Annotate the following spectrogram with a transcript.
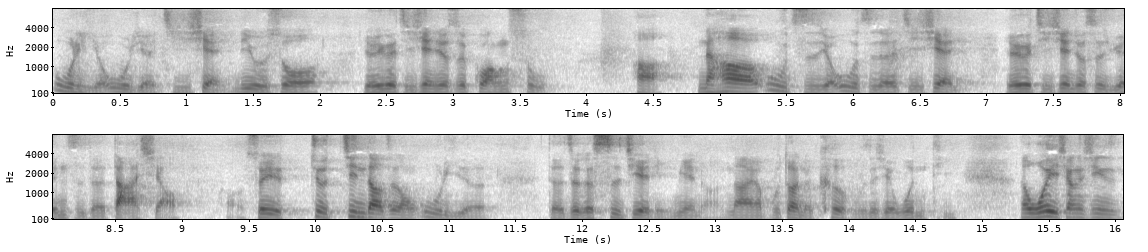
物理有物理的极限，例如说有一个极限就是光速，好，然后物质有物质的极限，有一个极限就是原子的大小，所以就进到这种物理的的这个世界里面了，那要不断的克服这些问题。那我也相信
